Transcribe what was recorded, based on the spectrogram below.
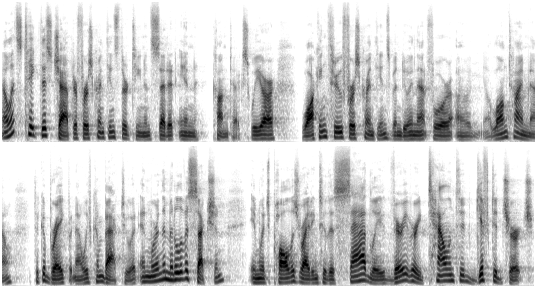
Now let's take this chapter, 1 Corinthians 13, and set it in context. We are walking through 1 Corinthians, been doing that for a, a long time now. Took a break, but now we've come back to it. And we're in the middle of a section in which Paul is writing to this sadly very, very talented, gifted church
